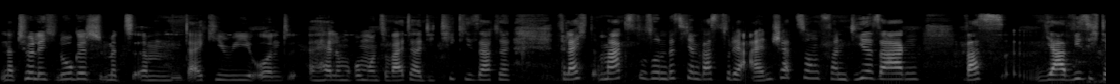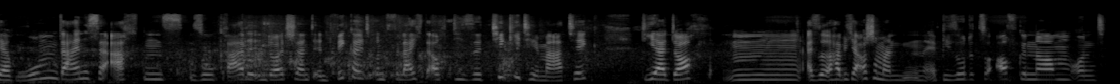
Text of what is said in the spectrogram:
natürlich logisch mit ähm, Daikiri und hellem Rum und so weiter, die Tiki-Sache. Vielleicht magst du so ein bisschen was zu der Einschätzung von dir sagen, was, ja, wie sich der Rum deines Erachtens so gerade in Deutschland entwickelt und vielleicht auch diese Tiki-Thematik die ja doch, mh, mm, also habe ich ja auch schon mal eine Episode zu aufgenommen und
